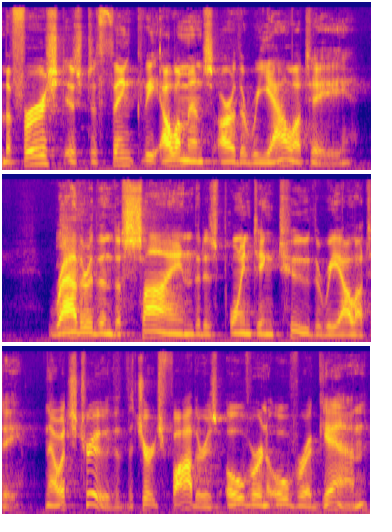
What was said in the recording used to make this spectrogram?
The first is to think the elements are the reality rather than the sign that is pointing to the reality. Now, it's true that the church fathers over and over again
